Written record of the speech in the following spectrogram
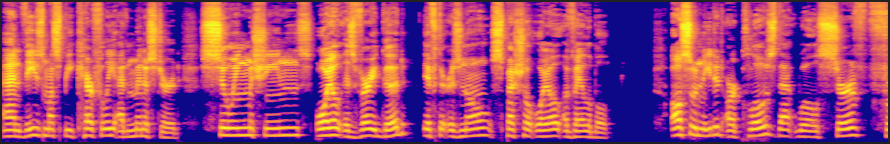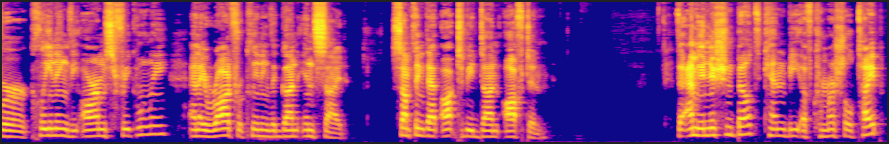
and these must be carefully administered. Sewing machines, oil is very good if there is no special oil available. Also needed are clothes that will serve for cleaning the arms frequently and a rod for cleaning the gun inside, something that ought to be done often. The ammunition belt can be of commercial type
